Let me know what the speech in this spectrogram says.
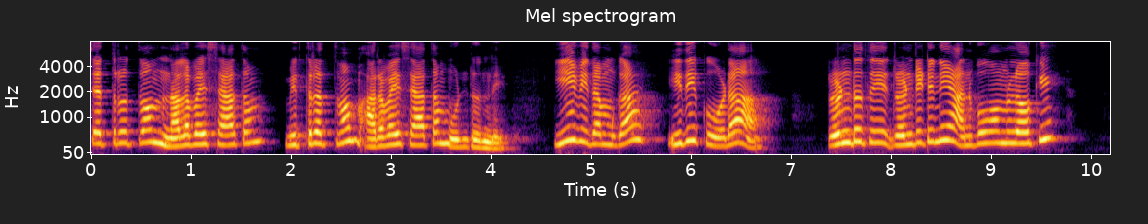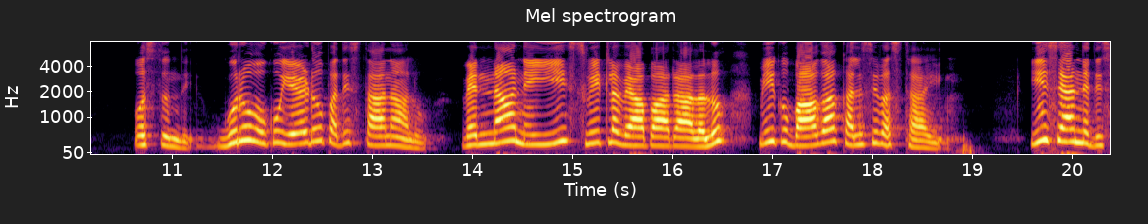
శత్రుత్వం నలభై శాతం మిత్రత్వం అరవై శాతం ఉంటుంది. ఈ విధంగా ఇది కూడా రెండు రెండిటిని అనుభవంలోకి వస్తుంది. గురువుకు ఏడు పది స్థానాలు. వెన్న నెయ్యి స్వీట్ల వ్యాపారాలలో మీకు బాగా కలిసి వస్తాయి. ఈశాన్య దిశ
